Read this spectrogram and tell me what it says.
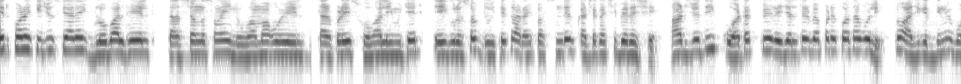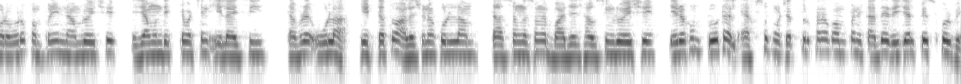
এরপরে কিছু শেয়ারে গ্লোবাল হেলথ তার সঙ্গে সঙ্গে নোভামা ওয়েল তারপরে শোভা লিমিটেড এইগুলো সব দুই থেকে আড়াই পার্সেন্টের কাছাকাছি বেড়েছে। আর যদি কোয়ার্টার টু রেজাল্টের ব্যাপারে কথা বলি, তো আজকের দিনে বড় বড় কোম্পানির নাম রয়েছে, যেমন দেখতে পাচ্ছেন এলআইসি তারপরে ওলা, এটা তো আলোচনা করলাম, তার সঙ্গে সঙ্গে বাজাজ হাউসিং রয়েছে। এরকম টোটাল একশো পঁচাত্তর খানা কোম্পানি তাদের রেজাল্ট পেশ করবে।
